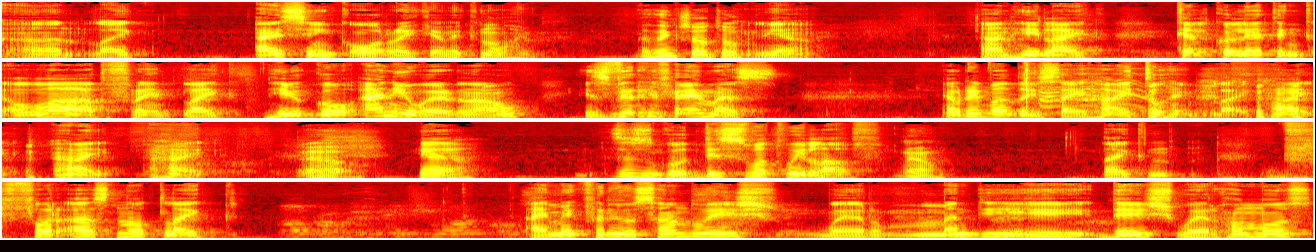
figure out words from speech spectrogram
and like i think all Reykjavik know him I think so too. yeah and he like calculating a lot friend like he go anywhere now he's very famous everybody say hi to him like hi hi hi. Yeah. yeah. This is good. This is what we love. Yeah. like for us not like i make for you sandwich where mandi dish where hummus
